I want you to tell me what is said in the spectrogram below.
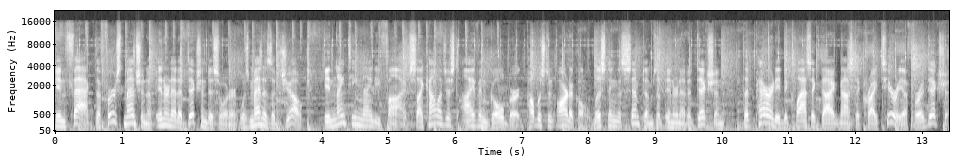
In fact, the first mention of internet addiction disorder was meant as a joke. In 1995, psychologist Ivan Goldberg published an article listing the symptoms of internet addiction that parodied the classic diagnostic criteria for addiction.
